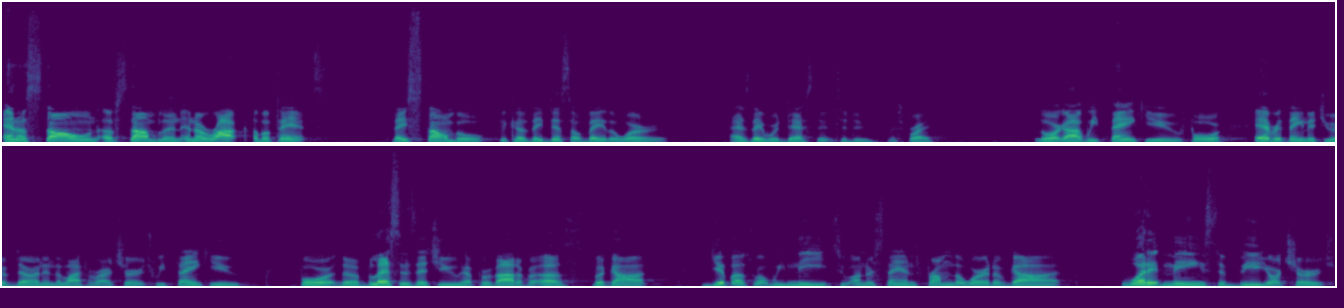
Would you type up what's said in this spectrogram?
and a stone of stumbling and a rock of offense. They stumble because they disobey the word as they were destined to do. Let's pray. Lord God, we thank you for everything that you have done in the life of our church. We thank you for the blessings that you have provided for us. But God, give us what we need to understand from the Word of God what it means to be your church,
